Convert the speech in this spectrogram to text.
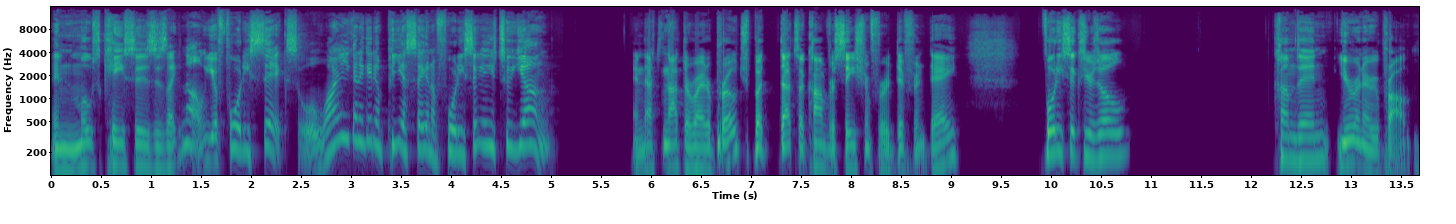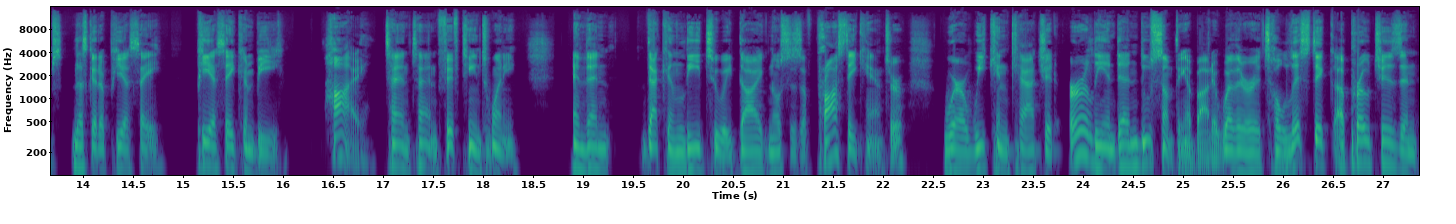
In most cases, is like, no, you're 46. Well, why are you going to get a PSA in a 46? You're too young. And that's not the right approach, but that's a conversation for a different day. 46 years old, comes in, urinary problems. Let's get a PSA. PSA can be high 10, 10, 15, 20. And then that can lead to a diagnosis of prostate cancer where we can catch it early and then do something about it, whether it's holistic approaches and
